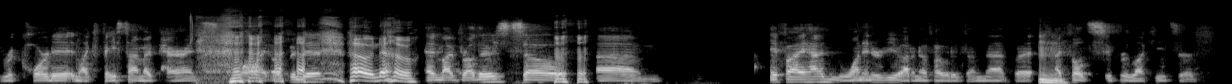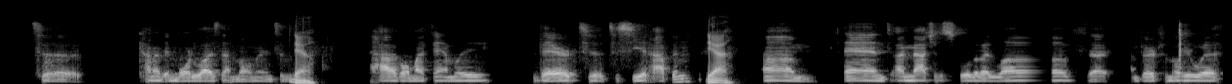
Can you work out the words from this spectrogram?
record it and like FaceTime my parents while I opened it oh no. and my brothers. So um, if I had one interview, I don't know if I would have done that, but Mhm. I felt super lucky to to kind of immortalize that moment and yeah. have all my family there to to see it happen. Yeah. Um, and I matched at a school that I love, that I'm very familiar with,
